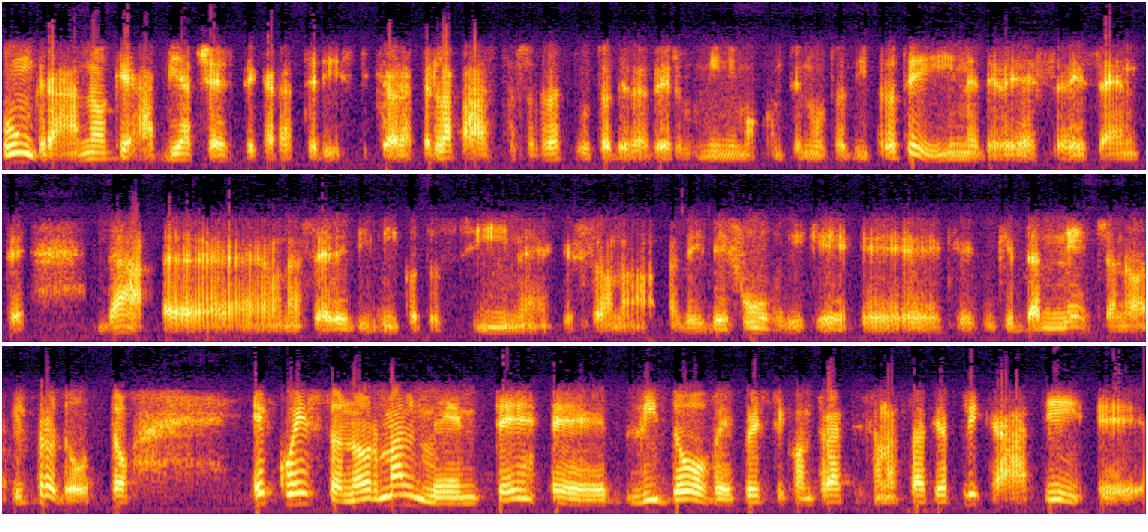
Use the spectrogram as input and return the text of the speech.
un grano che abbia certe caratteristiche. Ora per la pasta soprattutto deve avere un minimo contenuto di proteine, deve essere esente da eh, una serie di micotossine che sono dei, dei funghi che, eh, che, che danneggiano il prodotto questo normalmente eh, lì dove questi contratti sono stati applicati eh,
